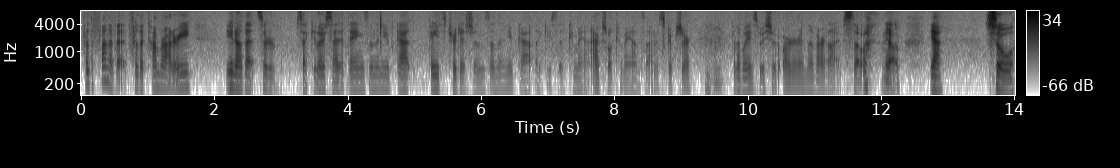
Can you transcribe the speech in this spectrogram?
for the fun of it, for the camaraderie, you know, that sort of secular side of things. And then you've got faith traditions, and then you've got, like you said, command, actual commands out of scripture Mhm. for the ways we should order and live our lives. So, Yeah. yeah. So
